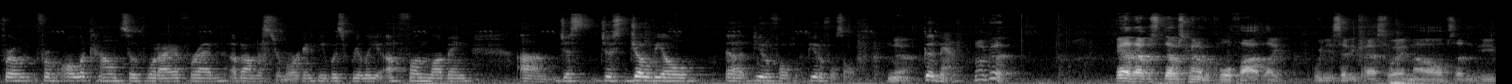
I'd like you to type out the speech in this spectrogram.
from from all accounts of what I have read about Mr. Morgan, he was really a fun-loving, um, just just jovial, uh, beautiful, beautiful soul. Yeah. Good man. Oh, good. Yeah, that was that was kind of a cool thought. Like when you said he passed away, and now all of a sudden he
